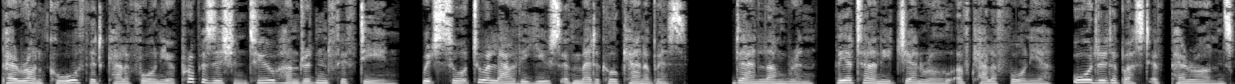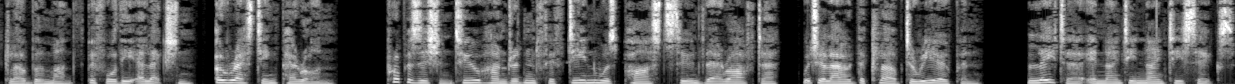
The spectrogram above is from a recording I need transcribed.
Peron co-authored California Proposition 215, which sought to allow the use of medical cannabis. Dan Lungren, the Attorney General of California, ordered a bust of Peron's club a month before the election, arresting Peron. Proposition 215 was passed soon thereafter, which allowed the club to reopen. Later in 1996,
